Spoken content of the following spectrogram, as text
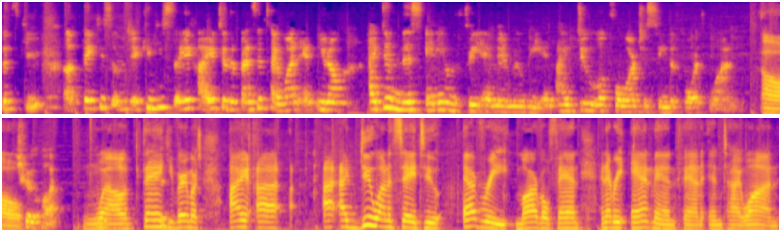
That's cute. Uh, thank you so much. Can you say hi to the fans in Taiwan? And you know, I didn't miss any of the three Ant-Man movie, and I do look forward to seeing the fourth one. oh True Heart. well thank you very much i uh, I, I do want to say to every Marvel fan and every Ant Man fan in Taiwan.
